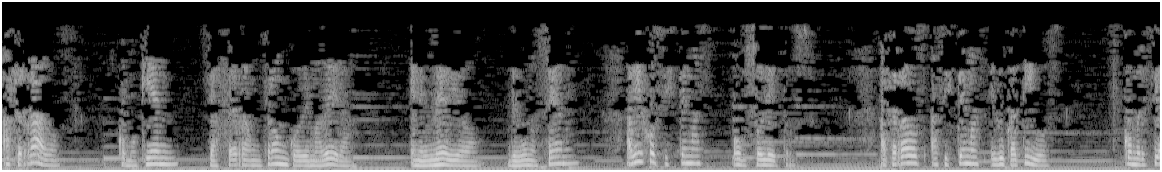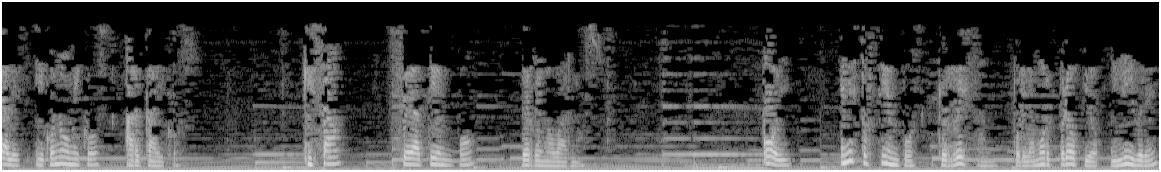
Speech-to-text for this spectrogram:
aferrados como quien se aferra a un tronco de madera en el medio de un océano, a viejos sistemas obsoletos, aferrados a sistemas educativos, comerciales y económicos arcaicos. Quizá sea tiempo de renovarnos. Hoy, en estos tiempos que rezan por el amor propio y libre,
